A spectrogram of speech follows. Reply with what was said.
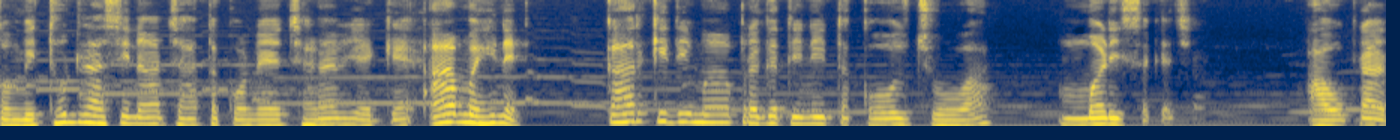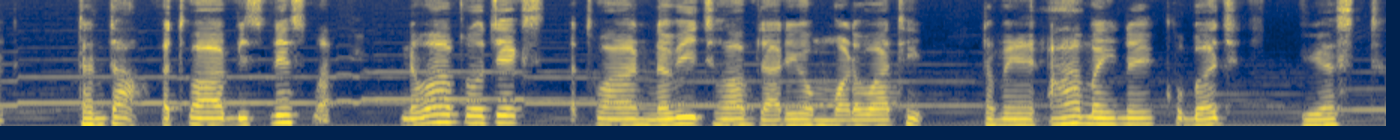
તો મિથુન રાશિના જાતકોને જણાવીએ કે આ મહિને કારકિર્દીમાં પ્રગતિની તકો જોવા મળી શકે છે. આ ઉપરાંત ધંધા અથવા બિઝનેસમાં નવા પ્રોજેક્ટ્સ અથવા નવી જવાબદારીઓ મળવાથી તમે આ મહિને ખૂબ જ વ્યસ્ત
